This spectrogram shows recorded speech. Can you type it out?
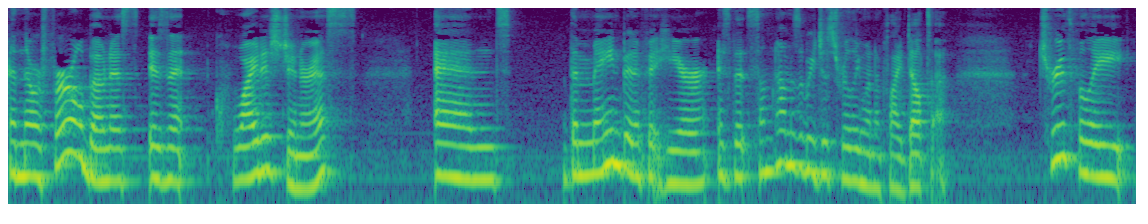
And the referral bonus isn't quite as generous. And the main benefit here is that sometimes we just really want to fly Delta truthfully,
